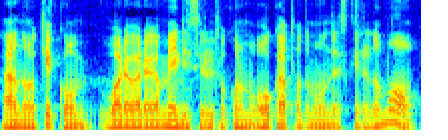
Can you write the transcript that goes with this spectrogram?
あの、結構我々が目にするところも多かったと思うんですけれども、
